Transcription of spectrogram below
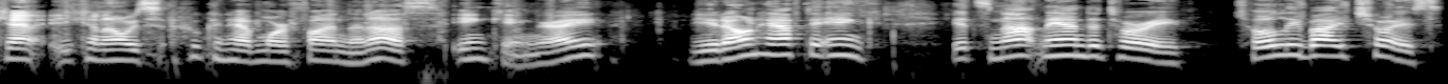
can't you can always who can have more fun than us inking, right? You don't have to ink. It's not mandatory. Totally by choice.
